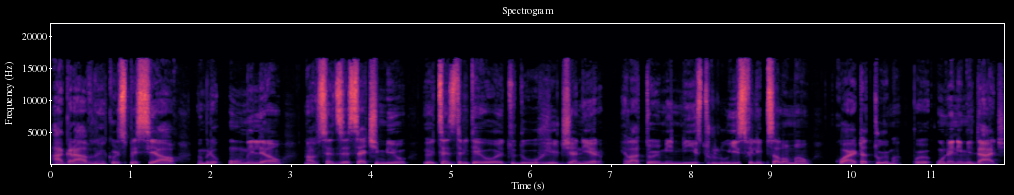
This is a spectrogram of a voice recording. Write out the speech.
Agravo no recurso especial número 1.917.838 do Rio de Janeiro. Relator ministro Luiz Felipe Salomão, quarta turma, por unanimidade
